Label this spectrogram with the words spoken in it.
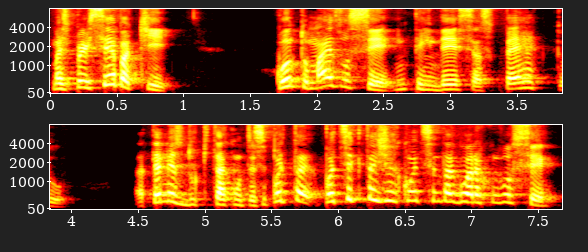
Mas perceba que quanto mais você entender esse aspecto, até mesmo do que está acontecendo, pode, tá, pode ser que esteja acontecendo agora com você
